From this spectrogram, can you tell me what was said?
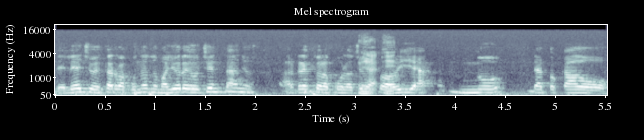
del hecho de estar vacunando mayores de 80 años. Al resto de la población todavía no le ha tocado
